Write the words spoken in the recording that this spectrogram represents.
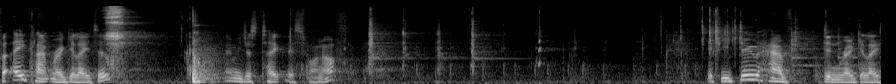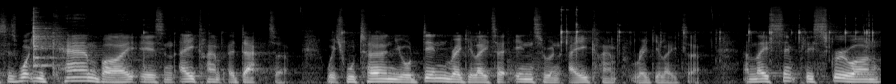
For A-clamp regulators, let me just take this one off. If you do have DIN regulators, what you can buy is an A-clamp adapter, which will turn your DIN regulator into an A-clamp regulator and they simply screw on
